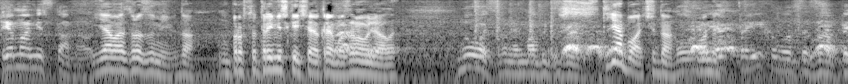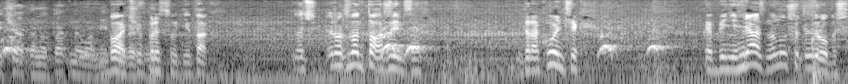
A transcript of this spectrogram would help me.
трьома містами. Ось. я вас зрозумів, да. Ну, Просто три мішки ще окремо замовляли. Ну ось вони, мабуть, зверху. Я бачу, да. Бо Вони... як приїхало, це запечатано, так не вони. Бачу, привезли. присутні, так. Значить, розвантажуємося. Дракончик. В кабіні грязно, ну що ти зробиш?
